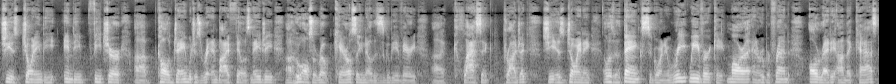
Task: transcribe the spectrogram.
She is joining the indie feature uh, called Jane, which is written by Phyllis Nagy, uh, who also wrote Carol. So you know this is going to be a very uh, classic project. She is joining Elizabeth Banks, Sigourney Weaver, Kate Mara, and Rupert Friend already on the cast.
